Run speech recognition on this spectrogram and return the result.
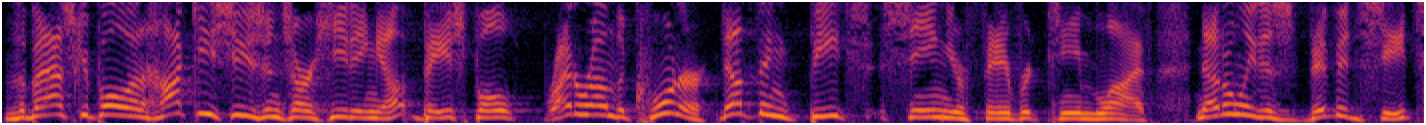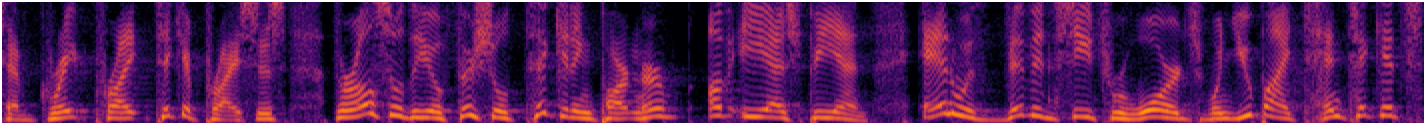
The basketball and hockey seasons are heating up. Baseball right around the corner. Nothing beats seeing your favorite team live. Not only does Vivid Seats have great pri- ticket prices, they're also the official ticketing partner of ESPN. And with Vivid Seats rewards, when you buy 10 tickets,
